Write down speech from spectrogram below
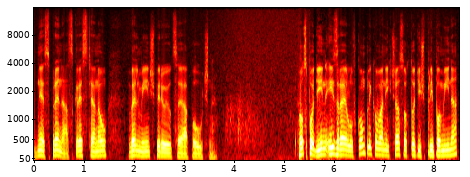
dnes pre nás, kresťanov, veľmi inšpirujúce a poučné. Hospodín Izraelu v komplikovaných časoch totiž pripomína,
